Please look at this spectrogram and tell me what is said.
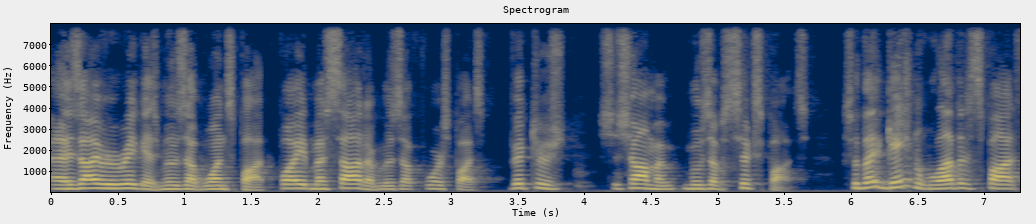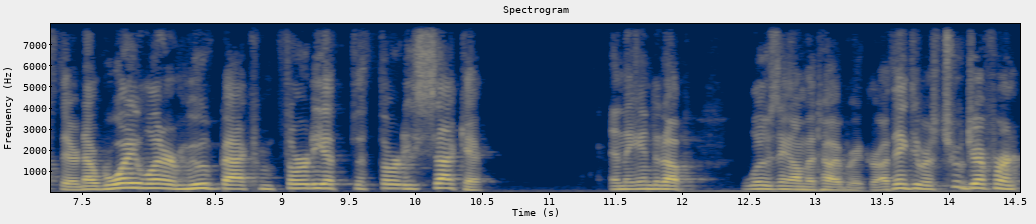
Isaiah Rodriguez moves up one spot. Fouad Messaoudi moves up four spots. Victor Shitsama moves up six spots. So they gained 11 spots there. Now, Roy Leonard moved back from 30th to 32nd, and they ended up losing on the tiebreaker. I think there was two different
